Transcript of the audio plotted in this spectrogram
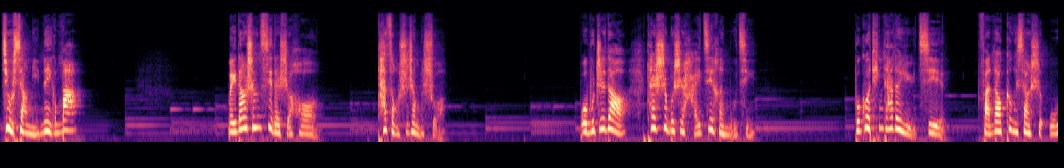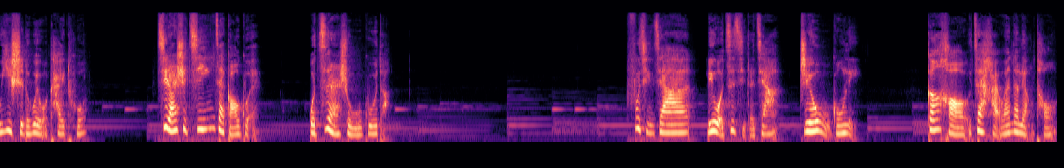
就像你那个妈。每当生气的时候，他总是这么说。我不知道他是不是还记恨母亲。不过听他的语气，反倒更像是无意识的为我开脱。既然是基因在搞鬼，我自然是无辜的。父亲家离我自己的家只有五公里。刚好在海湾的两头，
